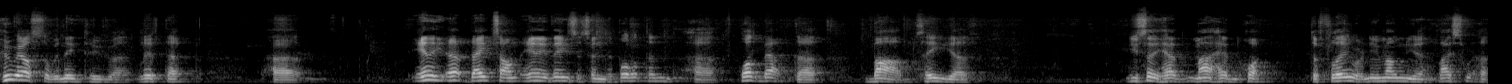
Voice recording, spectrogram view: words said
who else do we need to uh, lift up? Uh, any updates on any of these that's in the bulletin? Uh, what about uh, Bob's? He, uh, you said he had, might had what, the flu or pneumonia last week? Uh,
